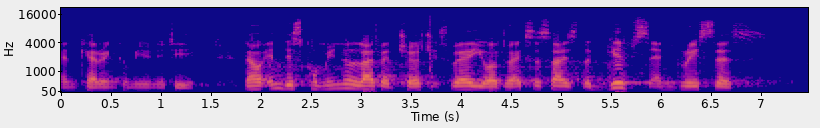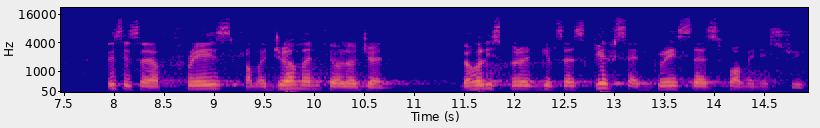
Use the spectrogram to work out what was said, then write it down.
and caring community. Now, in this communal life at church is where you are to exercise the gifts and graces. This is a phrase from a German theologian. The Holy Spirit gives us gifts and graces for ministry.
